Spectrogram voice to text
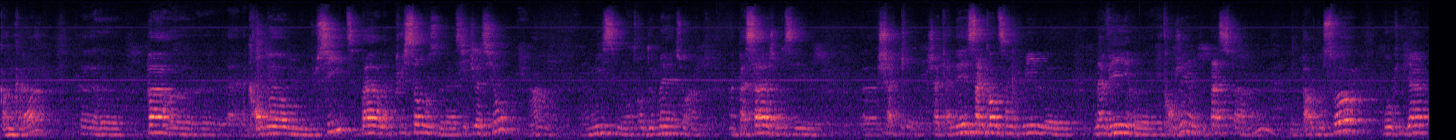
qu'Ankara, euh, par euh, la, grandeur du, site, par la puissance de la situation. Hein, on mise entre deux mains sur un, passage, hein, c'est euh, chaque, année 55 000 navires étrangers hein, qui passent par, par le Bosphore. Donc il y a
